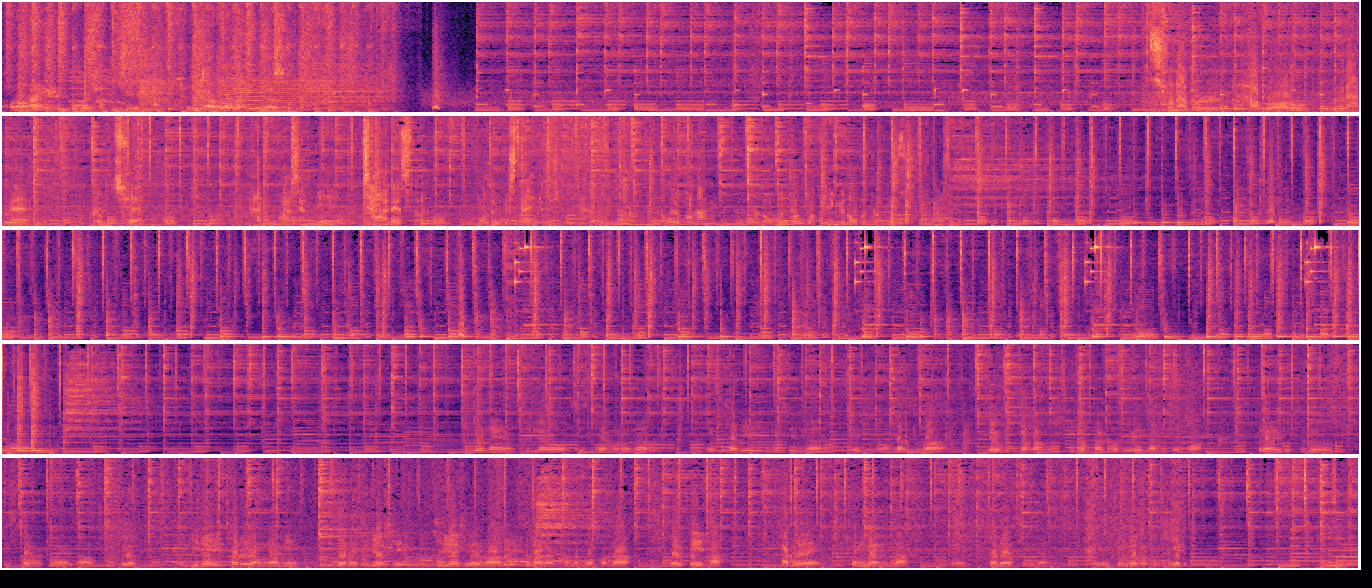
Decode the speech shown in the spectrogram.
코로나19 확진 환자로 확인되었습니다. 수납을 하고 그 다음에 검체하는 과정이 차 안에서 모든 것이 다 이루어집니다. 한 5분 안에 한 5분 정도 평균 5분 정도. 기존의 진료 시스템으로는 그 처리할 수 있는 그 환자 수가 매우 부족하, 부족할 것으로 예상이 돼서 드라이브 스루 시스템을 통해서 그 일일 처리 역량이 기존의 진료실, 진료실에서 접수받아서 하는 것보다 10배 이상, 하루에 100명 이상 네, 처리할 수 있는 그 능력을 갖추게 됩니다.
